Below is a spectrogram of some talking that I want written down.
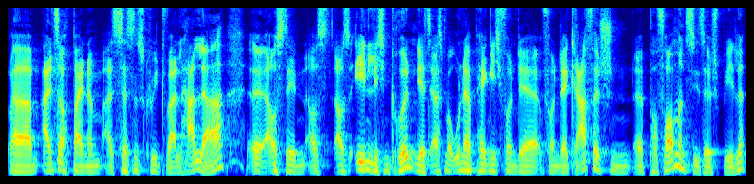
ähm, als auch bei einem Assassin's Creed Valhalla äh, aus den aus aus ähnlichen Gründen jetzt erstmal unabhängig von der von der grafischen äh, Performance dieser Spiele.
